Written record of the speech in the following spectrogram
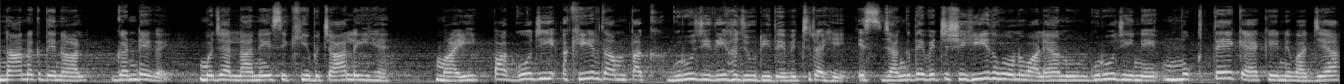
ਨਾਨਕ ਦੇ ਨਾਲ ਗੰਢੇ ਗਏ। ਮੁਜੱਲਾ ਨੇ ਸਿੱਖੀ ਬਚਾ ਲਈ ਹੈ। ਮਾਈ ਭਾਗੋ ਜੀ ਅਖੀਰ ਦਮ ਤੱਕ ਗੁਰੂ ਜੀ ਦੀ ਹਜ਼ੂਰੀ ਦੇ ਵਿੱਚ ਰਹੇ। ਇਸ ਜੰਗ ਦੇ ਵਿੱਚ ਸ਼ਹੀਦ ਹੋਣ ਵਾਲਿਆਂ ਨੂੰ ਗੁਰੂ ਜੀ ਨੇ ਮੁਕਤੇ ਕਹਿ ਕੇ ਨਿਵਾਜਿਆ।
